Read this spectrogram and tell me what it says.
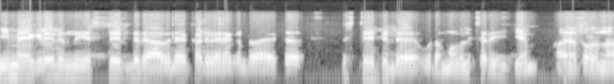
ഈ മേഖലയിൽ ഇന്ന് ഈ എസ്റ്റേറ്റിന്റെ രാവിലെ കടുവേനെ കണ്ടതായിട്ട് എസ്റ്റേറ്റിന്റെ ഉടമ വിളിച്ചറിയിക്കുകയും അതിനെ തുടർന്ന്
